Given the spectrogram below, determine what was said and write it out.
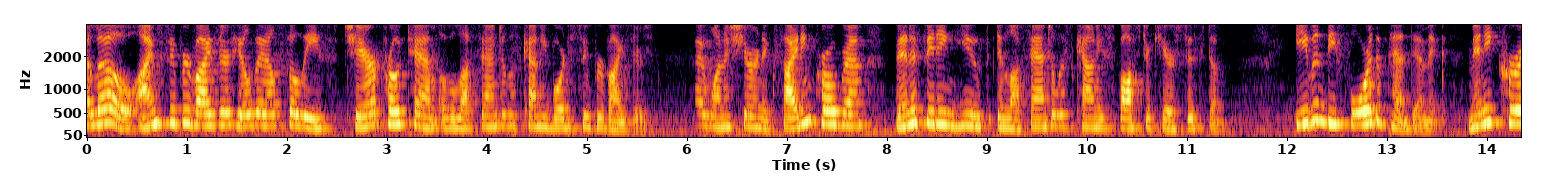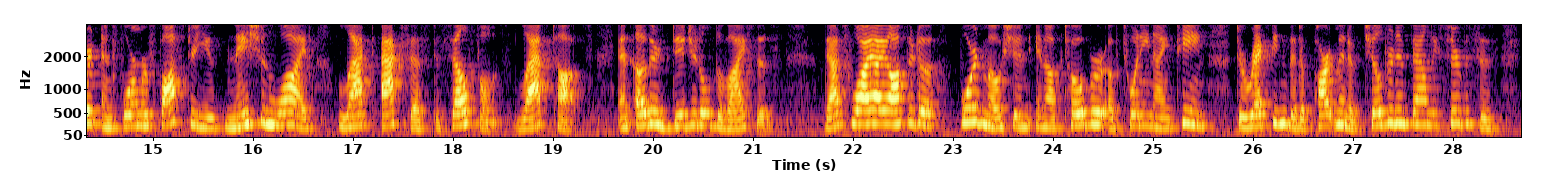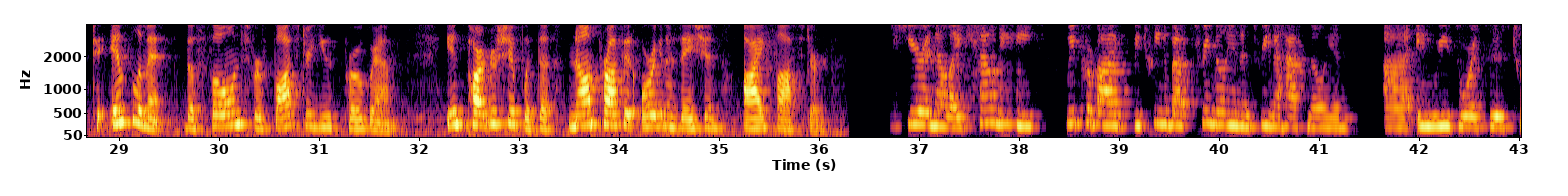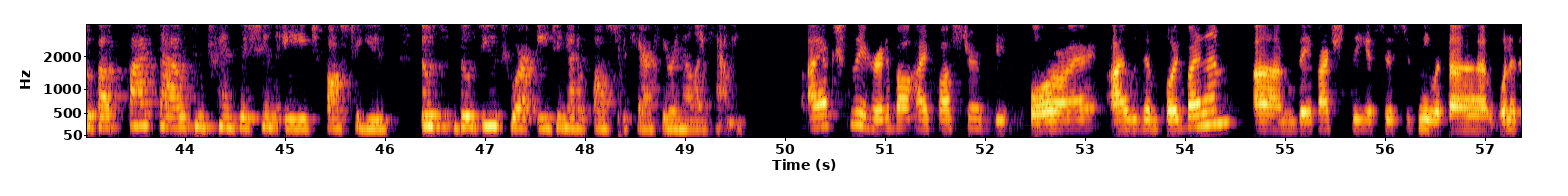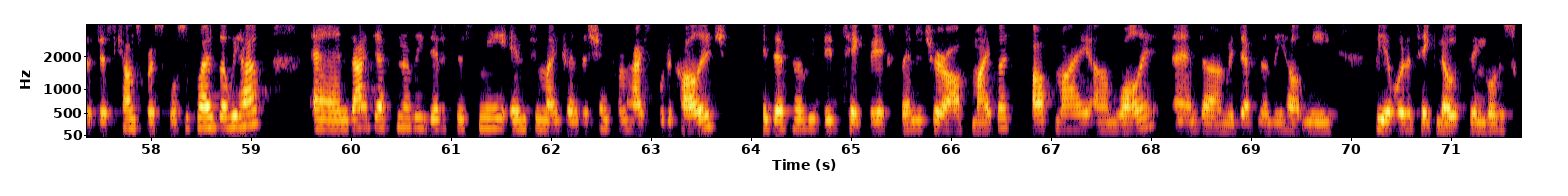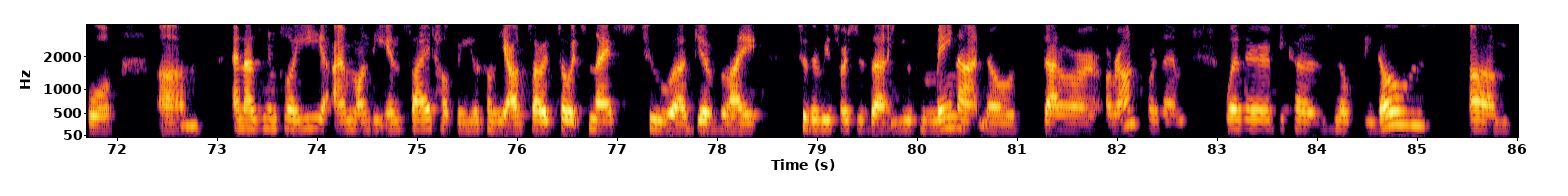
Hello, I'm Supervisor Hilda L. Solis, Chair Pro Tem of the Los Angeles County Board of Supervisors. I want to share an exciting program benefiting youth in Los Angeles County's foster care system. Even before the pandemic, many current and former foster youth nationwide lacked access to cell phones, laptops, and other digital devices. That's why I authored a board motion in October of 2019 directing the Department of Children and Family Services to implement the Phones for Foster Youth program in partnership with the nonprofit organization iFoster. Here in LA County, we provide between about 3 million and 3.5 million uh, in resources to about 5,000 transition age foster youth, those, those youth who are aging out of foster care here in LA County. I actually heard about iFoster before I was employed by them. Um, they've actually assisted me with the, one of the discounts for school supplies that we have. And that definitely did assist me into my transition from high school to college. It definitely did take the expenditure off my off my um, wallet, and um, it definitely helped me be able to take notes and go to school. Um, and as an employee, I'm on the inside helping youth on the outside, so it's nice to uh, give light to the resources that youth may not know that are around for them, whether because nobody knows, um,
